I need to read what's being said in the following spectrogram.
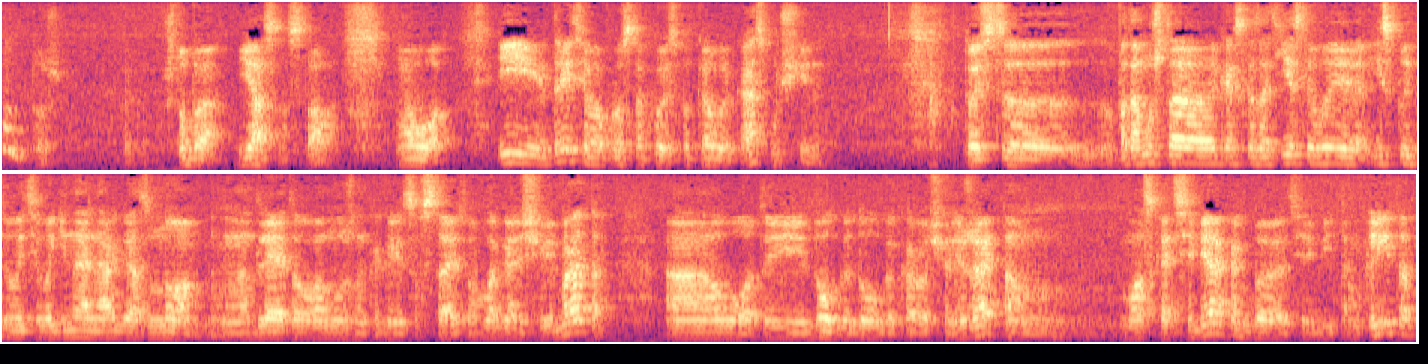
Ну, тоже. Чтобы ясно стало. Вот. И третий вопрос такой из подковырка, а с мужчиной? То есть, э, потому что, как сказать, если вы испытываете вагинальный оргазм, но для этого вам нужно, как говорится, вставить во влагалище вибратор, а, вот, и долго-долго, короче, лежать там, ласкать себя, как бы, теребить там клитор,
